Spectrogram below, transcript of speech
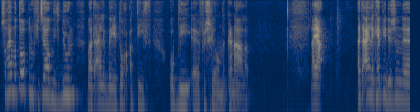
Is toch helemaal top? Dan hoef je het zelf niet te doen, maar uiteindelijk ben je toch actief op die verschillende kanalen. Nou ja, uiteindelijk heb je dus een, uh,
